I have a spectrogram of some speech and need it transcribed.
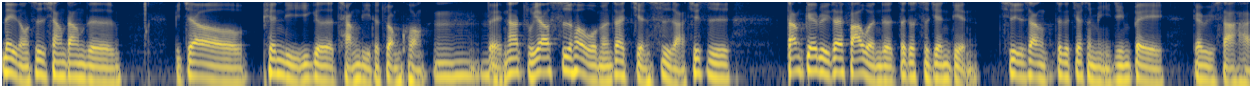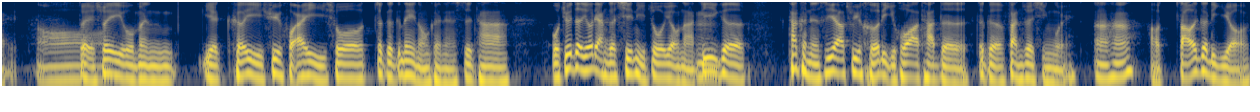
内容是相当的。比较偏离一个常理的状况，嗯，对。那主要事后我们在检视啊，其实当 Gary 在发文的这个时间点，事实上这个 Jasmine 已经被 Gary 杀害。哦，对，所以我们也可以去怀疑说，这个内容可能是他。我觉得有两个心理作用啊。第一个，他可能是要去合理化他的这个犯罪行为，嗯哼，好，找一个理由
